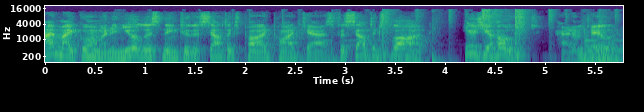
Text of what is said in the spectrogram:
I'm Mike Gorman, and you're listening to the Celtics Pod podcast for Celtics Blog. Here's your host, Adam Taylor.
